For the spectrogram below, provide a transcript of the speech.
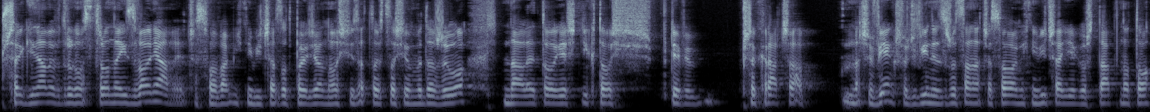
przeginamy w drugą stronę i zwalniamy Czesława Michniewicza z odpowiedzialności za to, co się wydarzyło, no ale to jeśli ktoś, nie wiem, przekracza znaczy większość winy zrzuca na Czesława Michniewicza i jego sztab, no to,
